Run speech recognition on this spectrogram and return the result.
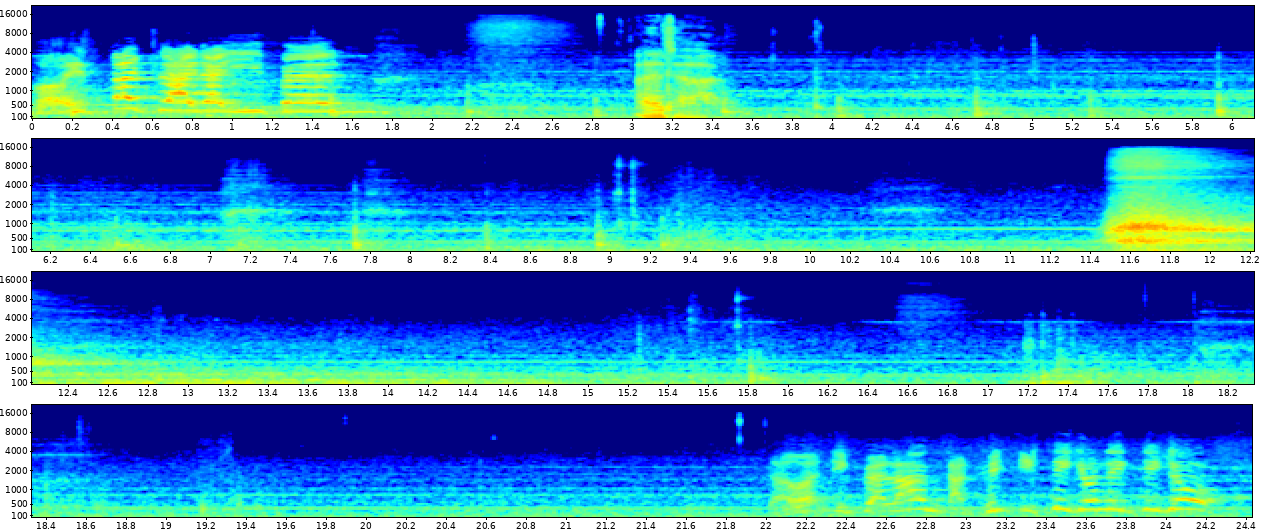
Wo ist mein kleiner Ethan? Alter. Nicht mehr lang, dann find ich dich und leg dich um.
